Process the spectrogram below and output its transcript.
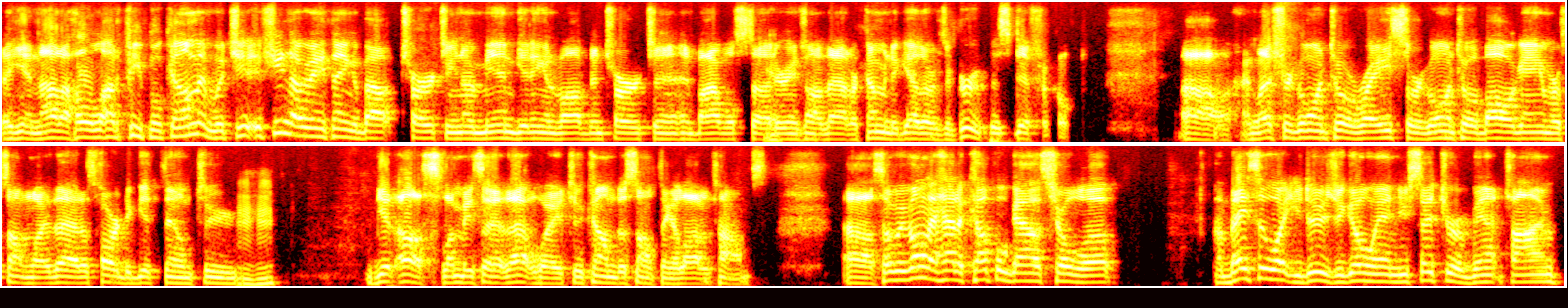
again, not a whole lot of people coming. Which, you, if you know anything about church, you know, men getting involved in church and, and Bible study yeah. or anything like that, or coming together as a group, is difficult. Uh, unless you're going to a race or going to a ball game or something like that, it's hard to get them to mm-hmm. Get us. Let me say it that way to come to something a lot of times. Uh, so we've only had a couple guys show up. And basically, what you do is you go in, you set your event time,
